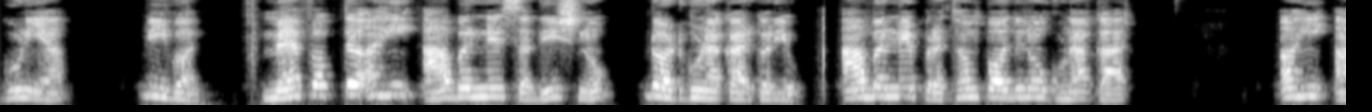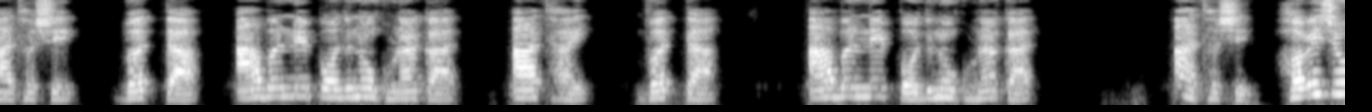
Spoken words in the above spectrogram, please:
ગુણ્યા બી વન મેં ફક્ત અહીં આ બંને સદીશનો ડોટ ગુણાકાર કર્યો. આ બંને પ્રથમ પદનો ગુણાકાર અહીં આ થશે વત્તા આ બંને પદનો ગુણાકાર આ થાય વત્તા આ બંને પદનો ગુણાકાર આ થશે. હવે જો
